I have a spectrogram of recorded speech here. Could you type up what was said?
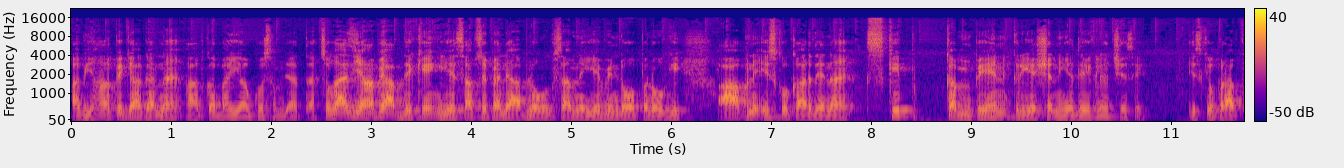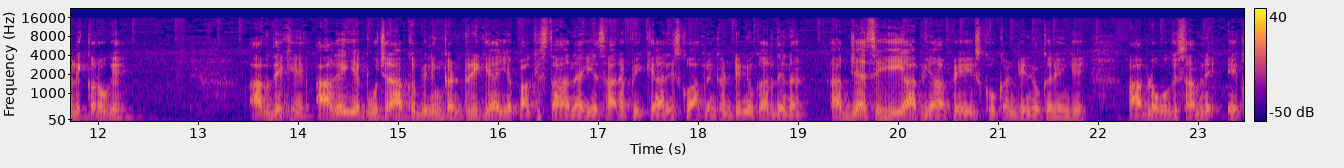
अब यहाँ पे क्या करना है? आपका भाई आपको समझाता है। सो so यहाँ पे आप देखें, ये सबसे पहले आप लोगों के सामने ये विंडो ओपन होगी। आपने इसको कर देना है स्किप कंपेन क्रिएशन ये देख लें अच्छे से। इसके ऊपर आप क्लिक करोगे। अब देखें, आगे ये पूछ रहा है, आपका बिलिंग कंट्री क्या है? ये पाकिस्तान है, ये सारा पी के आर इसको आपने कंटिन्यू कर देना है। अब जैसे ही आप यहाँ पे इसको कंटिन्यू करेंगे, आप लोगों के सामने एक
